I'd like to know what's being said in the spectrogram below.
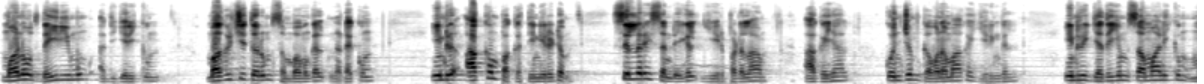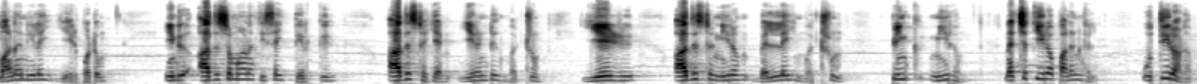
மனோ தைரியமும் அதிகரிக்கும். மகிழ்ச்சி தரும் சம்பவங்கள் நடக்கும். இன்று அக்கம் பக்கத்தினரிடம் சில்லறை சண்டைகள் ஏற்படலாம். ஆகையால் கொஞ்சம் கவனமாக இருங்கள். இன்று எதையும் சமாளிக்கும் மனநிலை ஏற்படும். இன்று அதிர்ஷ்டமான திசை தெற்கு அதிர்ஷ்ட எண் இரண்டு மற்றும் ஏழு அதிர்ஷ்ட நிறம் வெள்ளை மற்றும் பிங்க் நிறம். நட்சத்திர பலன்கள். உத்திராடம்.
